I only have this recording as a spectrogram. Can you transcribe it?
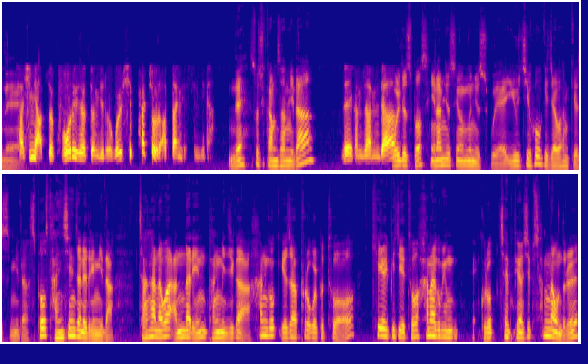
네. 자신이 앞서 9월에 세웠던 기록을 18초로 앞당겼습니다. 네, 소식 감사합니다. 네, 감사합니다. 월드스포스 연합뉴스 연구뉴스부의 유지호 기자와 함께했습니다. 스포츠 단신 전해드립니다. 장하나와 안나린, 박민지가 한국 여자 프로골프 투어 KLPG 투어 하나금융 그룹 챔피언십 3라운드를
